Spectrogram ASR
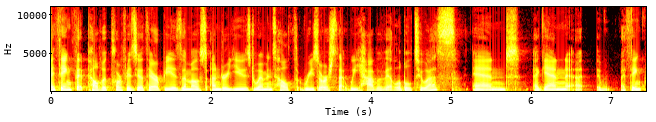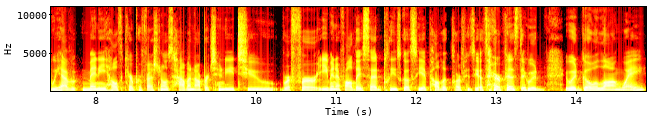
I think that pelvic floor physiotherapy is the most underused women's health resource that we have available to us. And again, I think we have many healthcare professionals have an opportunity to refer. Even if all they said, "Please go see a pelvic floor physiotherapist," it would it would go a long way.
